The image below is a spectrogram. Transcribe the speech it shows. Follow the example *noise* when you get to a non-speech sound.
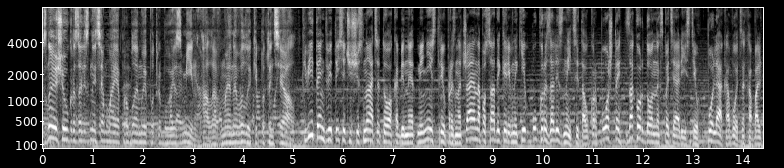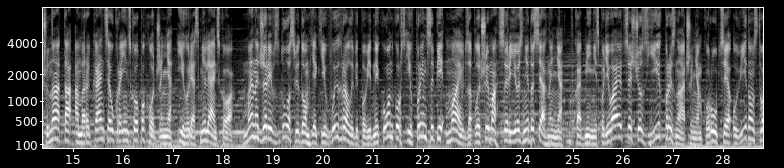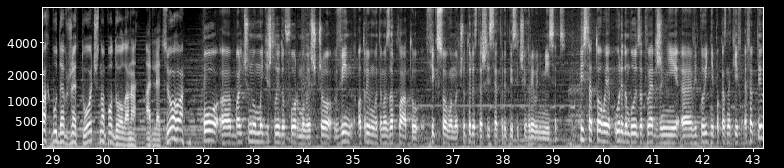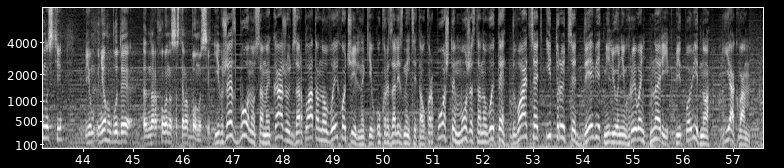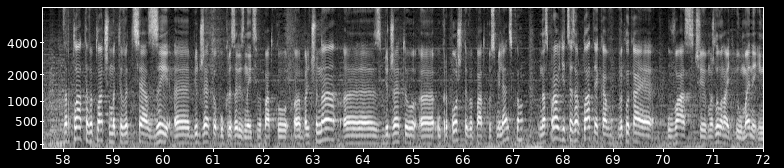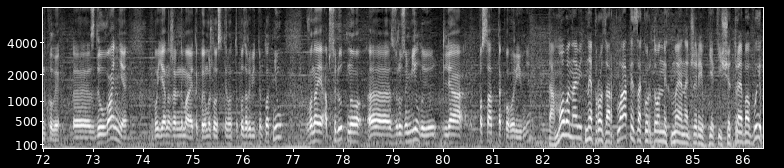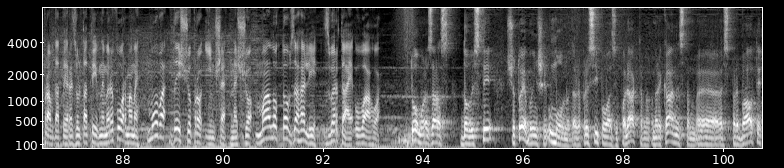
Знаю, що Укрзалізниця має проблеми і потребує змін, але в мене великий потенціал. Квітень 2016-го Кабінет міністрів призначає на посади керівників Укрзалізниці та Укрпошти закордонних спеціалістів поляка Войцеха Бальчуна та американця українського походження Ігоря Смілянського. Менеджерів з досвідом, які виграли відповідний конкурс і в принципі мають за плечима серйозні досягнення. В Кабміні сподіваються, що з їх призначенням корупція у відомствах буде вже точно подолана. А для цього По е, Бальчуну ми дійшли до формули, що він отримуватиме зарплату фіксовано 463 тисячі гривень в місяць. Після того, як урядом будуть затверджені е, відповідні показники ефективності, в нього буде е, нарахована система бонусів. І вже з бонусами кажуть, зарплата нових очільників Укрзалізниці та Укрпошти може становити 20 і 39 мільйонів гривень на рік. Відповідно, як вам? Зарплата виплачуватиметься з е, бюджету Укрзалізниці в випадку е, Бальчуна, е, з бюджету Укрпошти в випадку Смілянського. Насправді це зарплата, яка викликає у вас, чи можливо навіть і у мене інколи здивування. Бо я, на жаль, не маю такої можливості отримати таку заробітну платню. Вона є абсолютно е, зрозумілою для посад такого рівня. Та мова навіть не про зарплати закордонних менеджерів, які ще треба виправдати результативними реформами. Мова дещо про інше, на що мало хто взагалі звертає увагу. Хто може зараз довести, що той або інший умовно, навіть при всій повазі поляк, там, американець, там, е, з Перебалти,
